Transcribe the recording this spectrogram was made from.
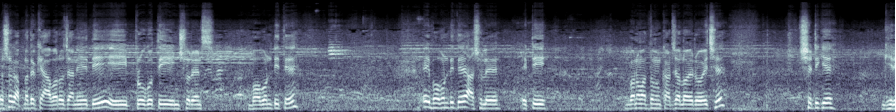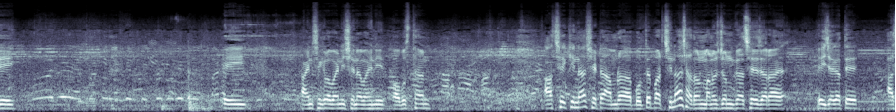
দর্শক, আপনাদেরকে আবারও জানিয়ে দিই, এই প্রগতি ইন্স্যুরেন্স ভবনটিতে, এই ভবনটিতে আসলে একটি গণমাধ্যম কার্যালয় রয়েছে। সেটিকে ঘিরেই এই আইন শৃঙ্খলা বাহিনী সেনাবাহিনীর অবস্থান আছে কি না সেটা আমরা বলতে পারছি না। সাধারণ মানুষজন কাছে যারা এই জায়গাতে আজ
